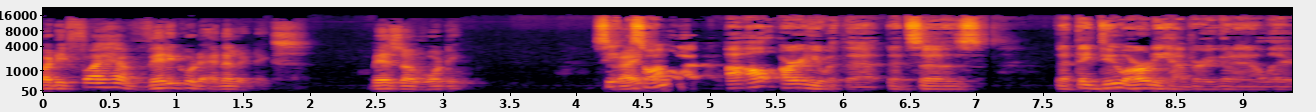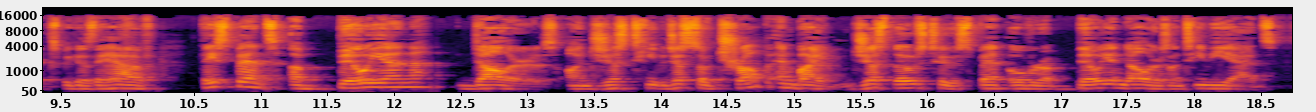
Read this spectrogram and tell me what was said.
But if I have very good analytics based on voting, See, right? so I'm gonna, I'll argue with that. That says that they do already have very good analytics because they have they spent a billion dollars on just TV. Just so Trump and Biden, just those two, spent over a billion dollars on TV ads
